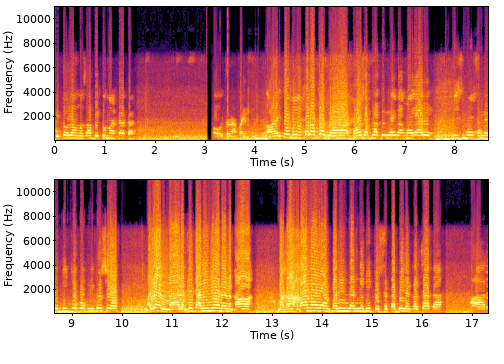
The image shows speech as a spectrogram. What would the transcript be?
ito lang masabi ko mga kalakad. Oh, ito na. Pain. Ah, ito mga kalakad, ah, kausap natin ngayon ang mayari mismo sa may video kong negosyo. Ayan, na nakita ninyo na naka nakahanay ang panindan niya dito sa tabi ng kalsada at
